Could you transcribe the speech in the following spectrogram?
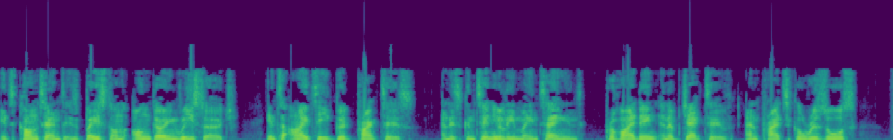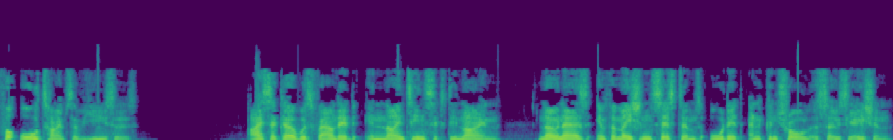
Its content is based on ongoing research into IT good practice and is continually maintained, providing an objective and practical resource for all types of users. ISACA was founded in 1969, known as Information Systems Audit and Control Association,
